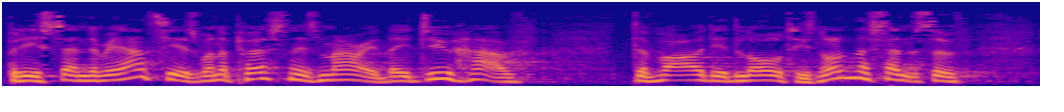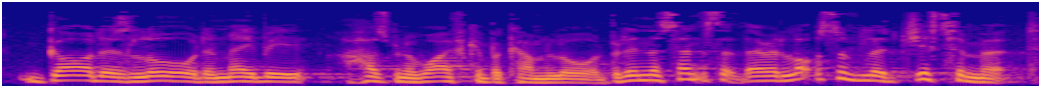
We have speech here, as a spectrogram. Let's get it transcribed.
but he's saying the reality is when a person is married, they do have divided loyalties, not in the sense of God as Lord and maybe husband and wife can become Lord, but in the sense that there are lots of legitimate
